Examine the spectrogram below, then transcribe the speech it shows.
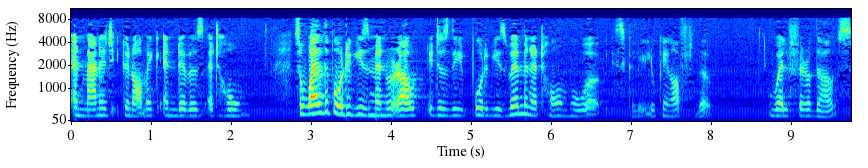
and manage economic endeavors at home. So while the Portuguese men were out, it is the Portuguese women at home who were basically looking after the welfare of the house.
